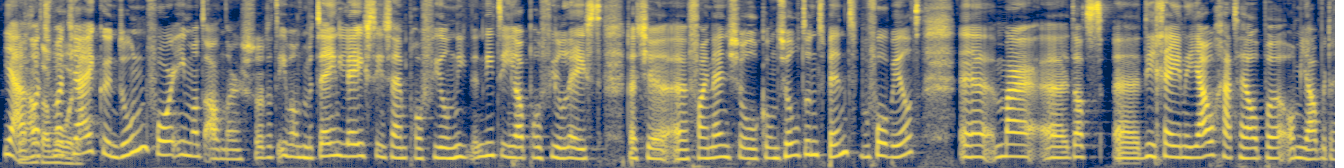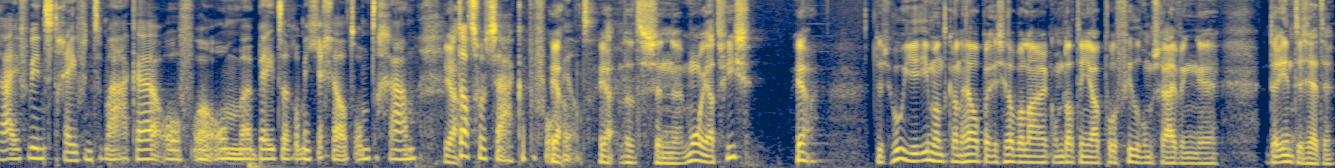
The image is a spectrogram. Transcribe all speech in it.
Ja, wat, wat jij kunt doen voor iemand anders. Zodat iemand meteen leest in zijn profiel. Niet, niet in jouw profiel leest dat je eh, financial consultant bent, bijvoorbeeld. Eh, maar eh, dat diegene jou gaat helpen om jouw bedrijf winstgevend te maken. Of om beter met je geld om te gaan. Ja. Dat soort zaken bijvoorbeeld. Ja, ja, dat is een mooi advies. Ja. Dus hoe je iemand kan helpen is heel belangrijk om dat in jouw profielomschrijving uh, erin te zetten.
